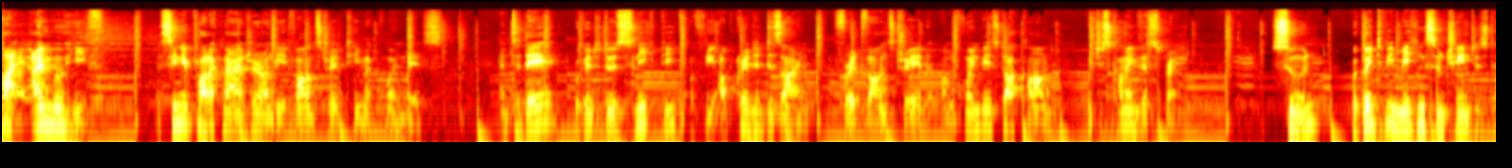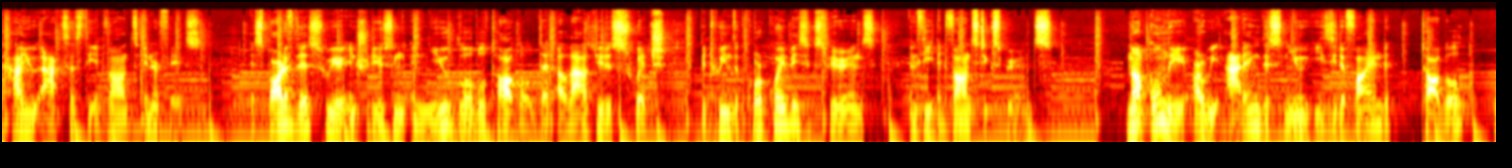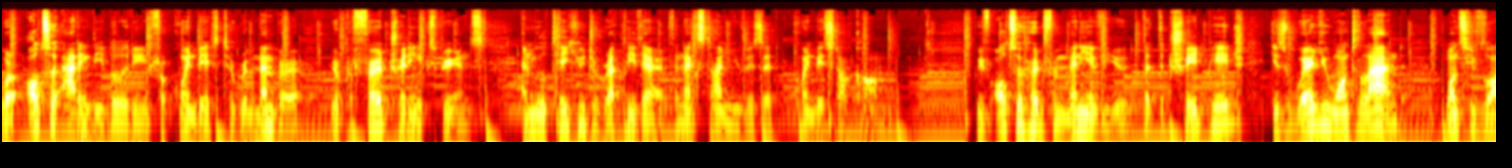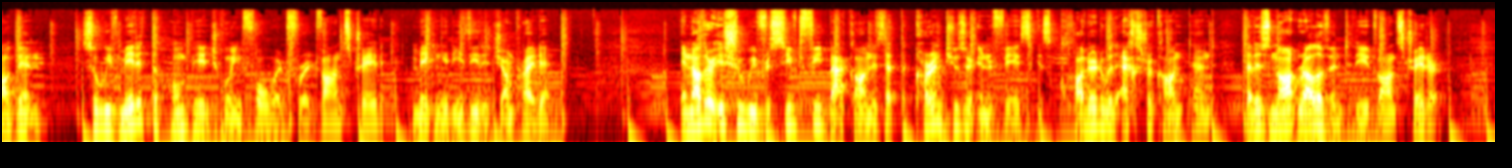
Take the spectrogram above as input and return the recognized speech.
Hi, I'm Muhith, a senior product manager on the advanced trade team at Coinbase. And today we're going to do a sneak peek of the upgraded design for advanced trade on coinbase.com, which is coming this spring. Soon, we're going to be making some changes to how you access the advanced interface. As part of this, we are introducing a new global toggle that allows you to switch between the core Coinbase experience and the advanced experience. Not only are we adding this new easy to find toggle, we're also adding the ability for Coinbase to remember your preferred trading experience and we'll take you directly there the next time you visit coinbase.com. We've also heard from many of you that the trade page is where you want to land once you've logged in. So we've made it the homepage going forward for advanced trade, making it easy to jump right in. Another issue we've received feedback on is that the current user interface is cluttered with extra content that is not relevant to the advanced trader.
